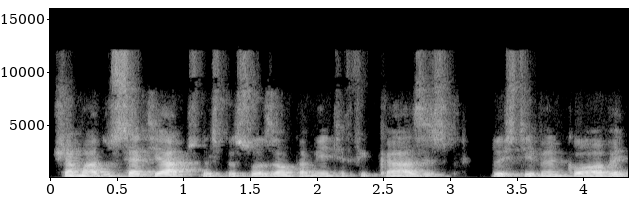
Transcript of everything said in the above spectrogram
chamado Sete Hábitos das Pessoas Altamente Eficazes, do Stephen Covey,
